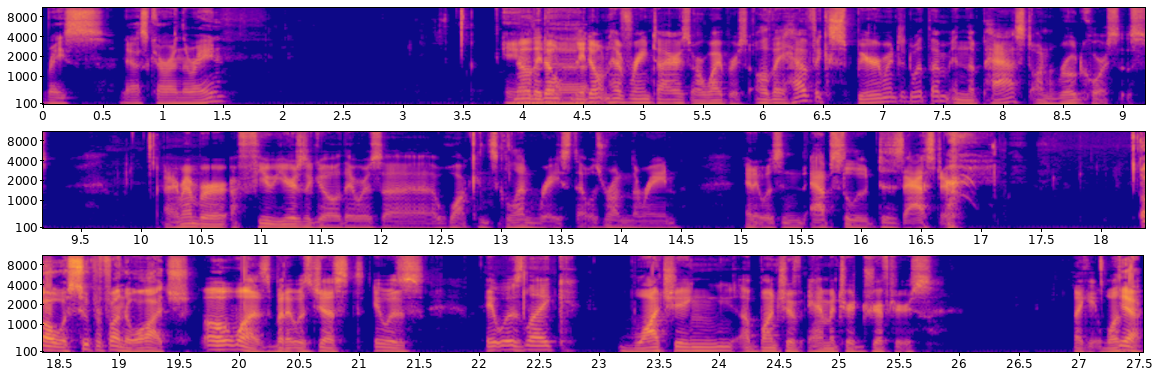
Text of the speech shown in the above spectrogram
race NASCAR in the rain. no, they don't. uh, they don't have rain tires or wipers. Oh, they have experimented with them in the past on road courses. I remember a few years ago there was a Watkins Glen race that was run in the rain, and it was an absolute disaster. Oh, it was super fun to watch. oh, it was, but it was just it was it was like watching a bunch of amateur drifters. Like it wasn't. Yeah.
